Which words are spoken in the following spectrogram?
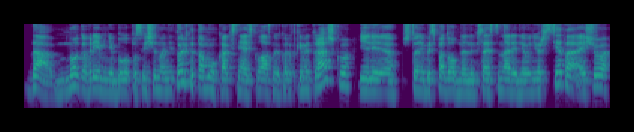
да, много времени было посвящено не только тому, как снять классную короткометражку или что-нибудь подобное, написать сценарий для университета, а еще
